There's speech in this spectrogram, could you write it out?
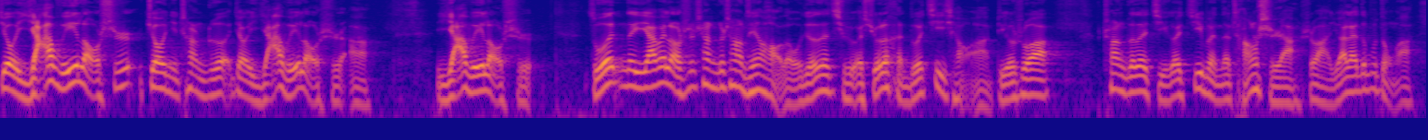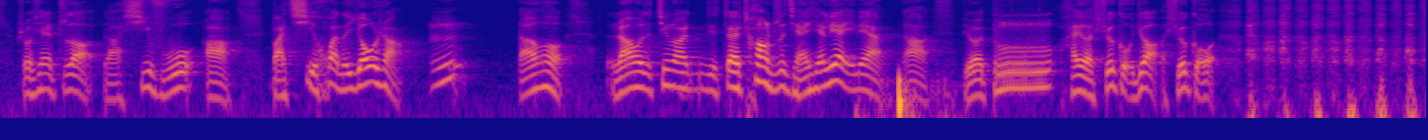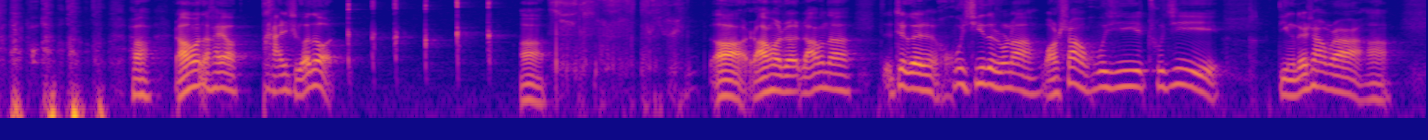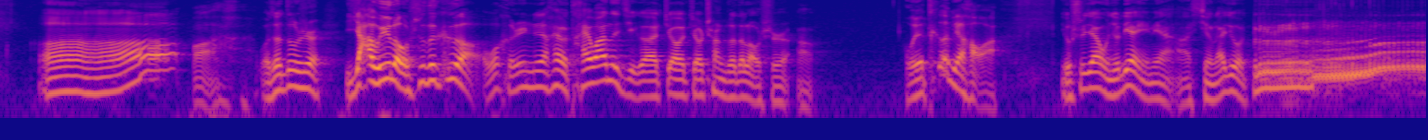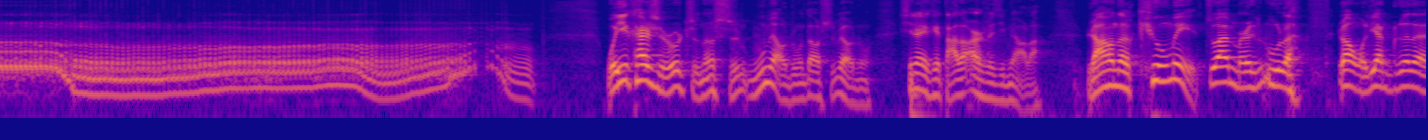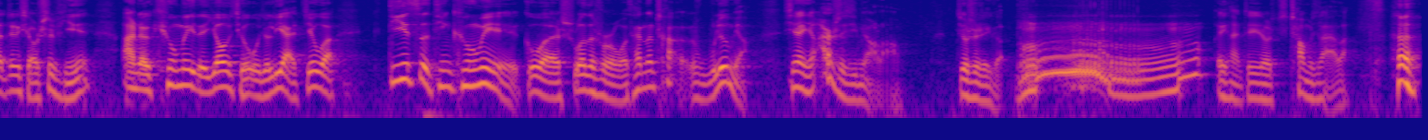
叫牙伟老师教你唱歌，叫牙伟老师啊，牙伟老师。昨那牙伟老师唱歌唱挺好的，我觉得学学了很多技巧啊，比如说唱歌的几个基本的常识啊，是吧？原来都不懂啊，说现在知道啊，吸腹啊，把气换到腰上，嗯，然后。然后经常在唱之前先练一练啊，比如嘟，还有学狗叫，学狗，啊，然后呢还要弹舌头，啊，啊，然后这然后呢这个呼吸的时候呢，往上呼吸，出气，顶在上边啊，啊啊。我这都是牙伟老师的课，我很认真。还有台湾的几个教教唱歌的老师啊，我觉得特别好啊。有时间我就练一练啊，醒来就。我一开始的时候只能十五秒钟到十秒钟，现在也可以达到二十几秒了。然后呢，Q 妹专门录了让我练歌的这个小视频，按照 Q 妹的要求我就练，结果。第一次听 Q 妹跟我说的时候，我才能唱五六秒，现在已经二十几秒了啊，就是这个，哎，看这就唱不起来了，哼，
